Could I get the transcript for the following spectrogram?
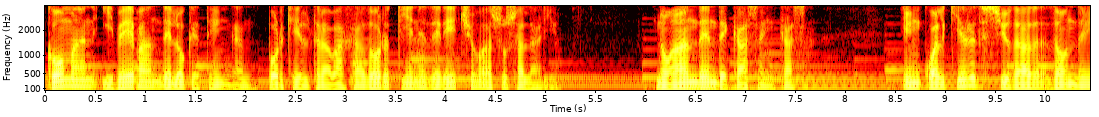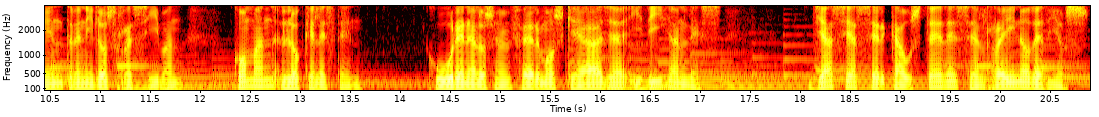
Coman y beban de lo que tengan, porque el trabajador tiene derecho a su salario. No anden de casa en casa. En cualquier ciudad donde entren y los reciban, coman lo que les den. Juren a los enfermos que haya y díganles, ya se acerca a ustedes el reino de Dios.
